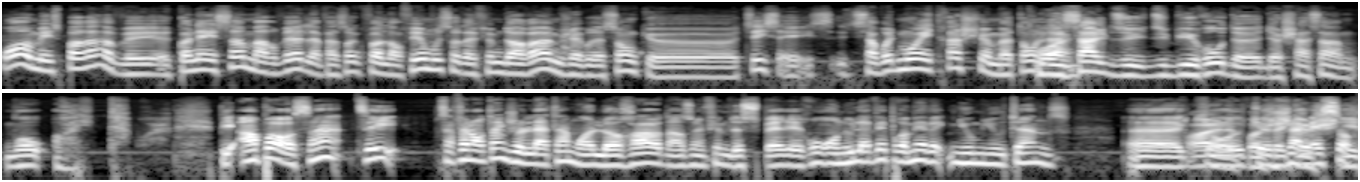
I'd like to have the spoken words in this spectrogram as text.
Ouais, mais c'est pas grave. Euh, Connaissant Marvel, la façon qu'ils font leur film, oui, c'est un film d'horreur, mais j'ai l'impression que ça va être moins trash que, mettons, Ouais. la salle du, du bureau de, de Chassam. Wow. Oh. Puis en passant, tu sais, ça fait longtemps que je l'attends, moi, l'horreur dans un film de super-héros. On nous l'avait promis avec New Mutants, euh, qui Ouais, ont- le qui projet a qui a jamais sorti.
